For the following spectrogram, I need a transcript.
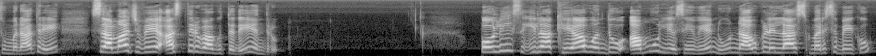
ಸುಮ್ಮನಾದರೆ ಸಮಾಜವೇ ಅಸ್ಥಿರವಾಗುತ್ತದೆ ಎಂದರು. ಪೊಲೀಸ್ ಇಲಾಖೆಯ ಒಂದು ಅಮೂಲ್ಯ ಸೇವೆಯನ್ನು ನಾವುಗಳೆಲ್ಲ ಸ್ಮರಿಸಬೇಕು.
